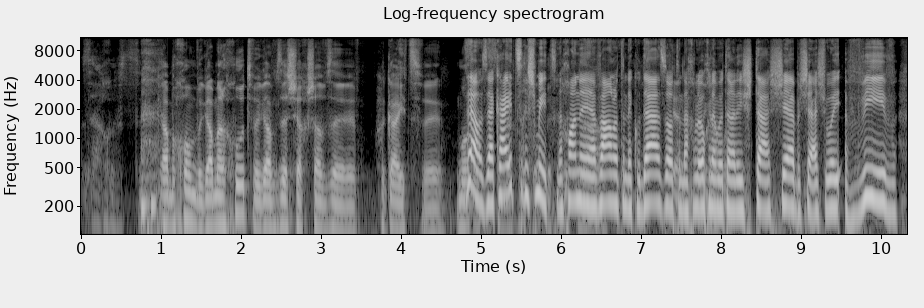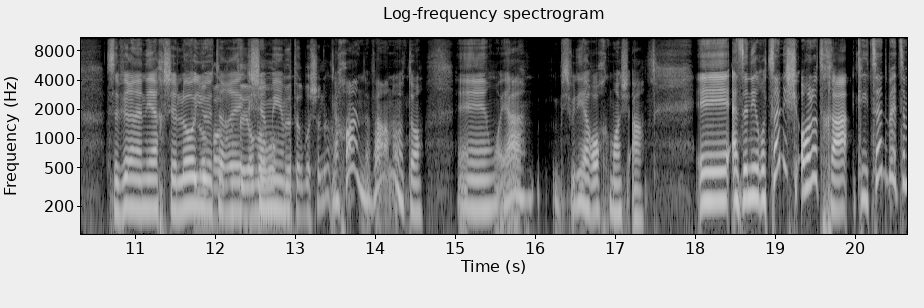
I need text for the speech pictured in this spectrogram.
זה גם החום וגם הלחות, וגם זה שעכשיו זה הקיץ. זהו, זה הקיץ רשמית, נכון? עברנו את הנקודה הזאת, כן, אנחנו לא יכולים יותר להשתעשע בשעשועי אביב. סביר להניח שלא יהיו יותר גשמים. לא עברנו את היום הארוך ביותר בשנה. נכון, עברנו אותו. אה, הוא היה בשבילי ארוך כמו השאר. אה, אז אני רוצה לשאול אותך, כיצד בעצם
